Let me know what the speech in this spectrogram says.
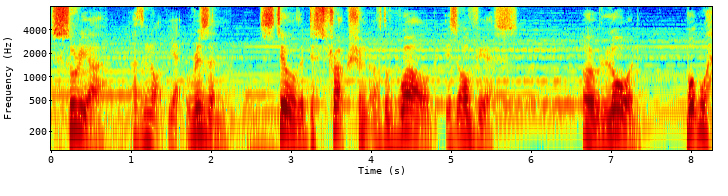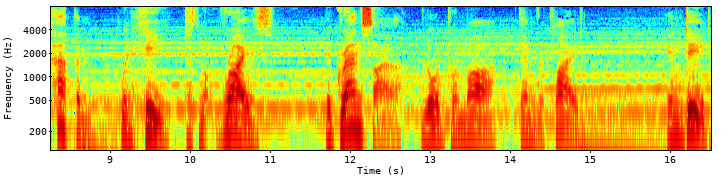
Surya hath not yet risen, still the destruction of the world is obvious. O Lord, what will happen when he doth not rise? The grandsire, Lord Brahma, then replied, Indeed,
